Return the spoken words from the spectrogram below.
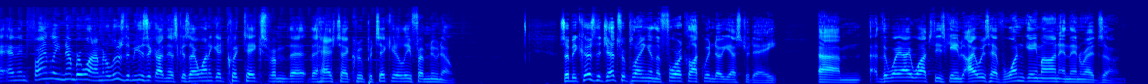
And then finally, number one, I'm going to lose the music on this because I want to get quick takes from the, the hashtag crew, particularly from Nuno. So, because the Jets were playing in the four o'clock window yesterday, um, the way I watch these games, I always have one game on and then red zone.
